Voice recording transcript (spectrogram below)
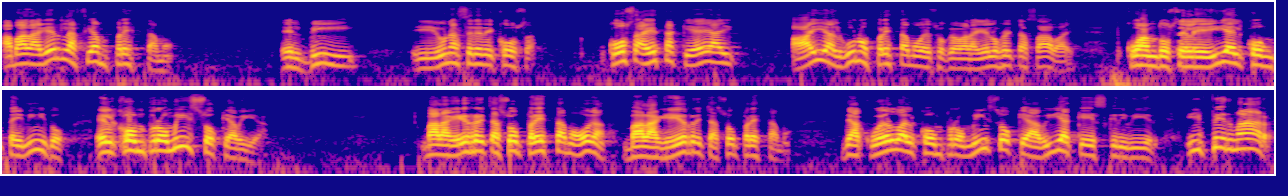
a Balaguer le hacían préstamo, el BI y una serie de cosas. Cosas estas que hay, hay algunos préstamos de esos que Balaguer los rechazaba. Eh, cuando se leía el contenido, el compromiso que había. Balaguer rechazó préstamo, oigan, Balaguer rechazó préstamo, de acuerdo al compromiso que había que escribir y firmar.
